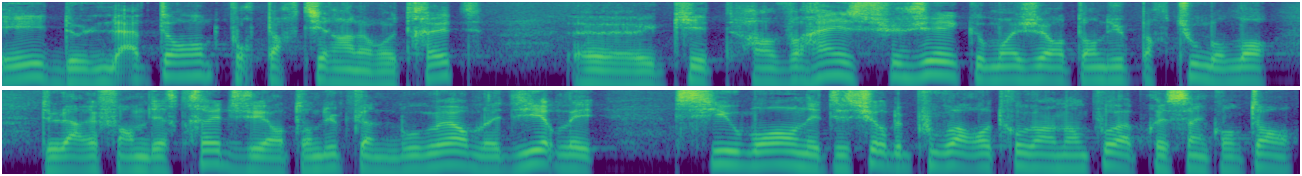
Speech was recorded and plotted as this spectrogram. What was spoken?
et de l'attente pour partir à la retraite, euh, qui est un vrai sujet que moi j'ai entendu partout au moment de la réforme des retraites. J'ai entendu plein de boomers me dire, mais si au moins on était sûr de pouvoir retrouver un emploi après 50 ans,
